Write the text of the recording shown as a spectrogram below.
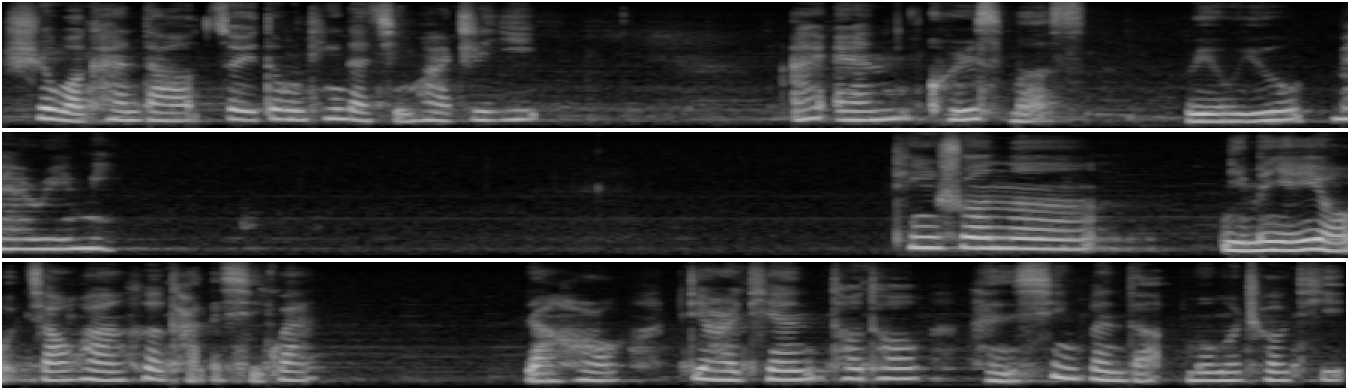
是我看到最动听的情话之一。I am Christmas, will you marry me？听说呢，你们也有交换贺卡的习惯。然后第二天偷偷很兴奋地摸摸抽屉，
